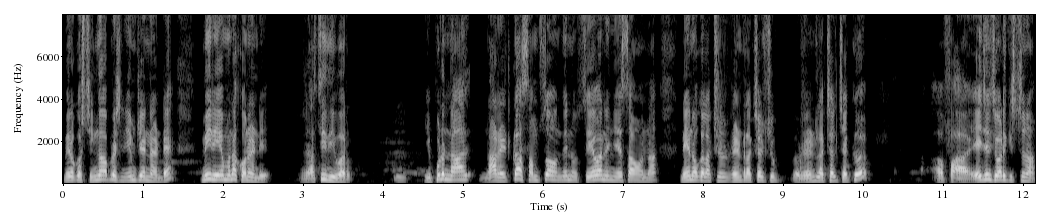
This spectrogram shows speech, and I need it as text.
మీరు ఒక స్ట్రింగ్ ఆపరేషన్ ఏం చేయండి అంటే మీరు ఏమైనా కొనండి. రసీదు ఇవ్వరు. ఇప్పుడు నా నా రెడ్ క్రాస్ సంస్థ ఉంది నువ్వు సేవ నేను చేస్తా ఉన్నా నేను ఒక లక్ష రెండు లక్షలు రెండు లక్షల చెక్ ఏజెన్సీ వాడికి ఇస్తున్నా.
